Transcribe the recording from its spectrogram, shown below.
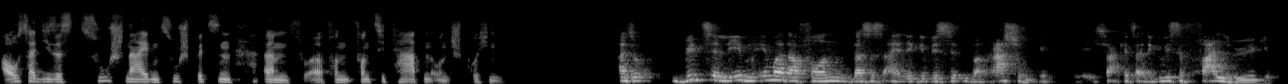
außer dieses Zuschneiden, Zuspitzen ähm, äh, von, von Zitaten und Sprüchen? Also Witze leben immer davon, dass es eine gewisse Überraschung gibt. Ich sage jetzt eine gewisse Fallhöhe gibt.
